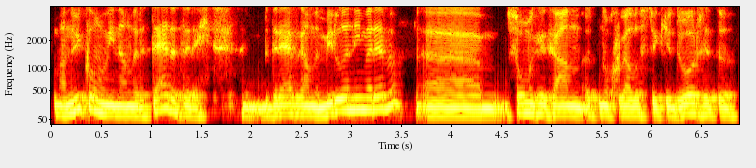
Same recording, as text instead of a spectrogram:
Maar nu komen we in andere tijden terecht. Bedrijven gaan de middelen niet meer hebben. Uh, sommigen gaan het nog wel een stukje doorzetten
